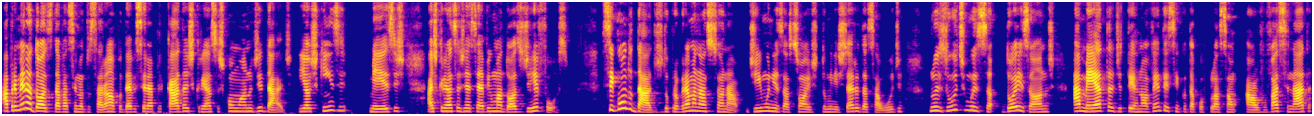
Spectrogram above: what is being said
A primeira dose da vacina do sarampo deve ser aplicada às crianças com um ano de idade e aos 15 meses as crianças recebem uma dose de reforço. Segundo dados do Programa Nacional de Imunizações do Ministério da Saúde, nos últimos dois anos, a meta de ter 95% da população alvo vacinada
